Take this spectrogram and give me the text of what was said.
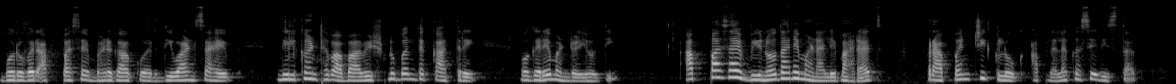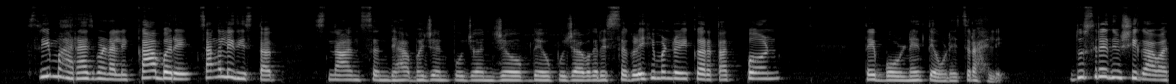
बरोबर आप्पासाहेब भडगावकर दिवाणसाहेब नीलकंठ बाबा विष्णुपंत कात्रे वगैरे मंडळी होती. आप्पासाहेब विनोदाने म्हणाले महाराज प्रापंचिक लोक आपल्याला कसे दिसतात? श्री महाराज म्हणाले का बरे? चांगले दिसतात. स्नान संध्या भजन पूजन जप देवपूजा वगैरे सगळे ही मंडळी करतात पण ते बोलणे तेवढेच राहिले. दुसऱ्या दिवशी गावात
